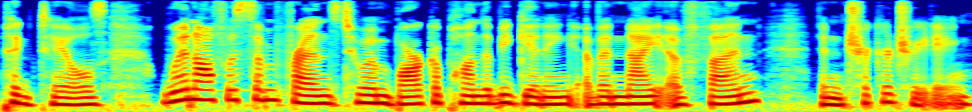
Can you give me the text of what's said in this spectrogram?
pigtails, went off with some friends to embark upon the beginning of a night of fun and trick or treating.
